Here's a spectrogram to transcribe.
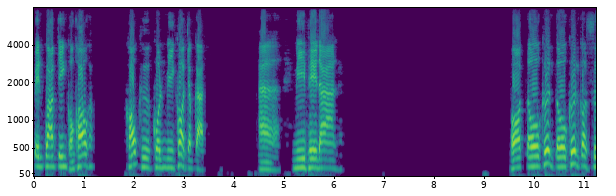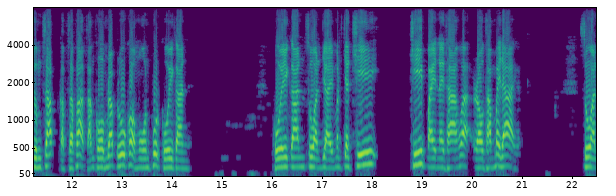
เป็นความจริงของเขาครับ เขาคือคนมีข้อจำกัด อ่า มีเพดาน พอโตขึ้นโตขึ้นก็ซึมซับกับสภาพสังคมรับรู้ข้อมูลพูดคุยกัน คุยกันส่วนใหญ่มันจะชี้ชี้ไปในทางว่าเราทำไม่ได้ ส่วน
